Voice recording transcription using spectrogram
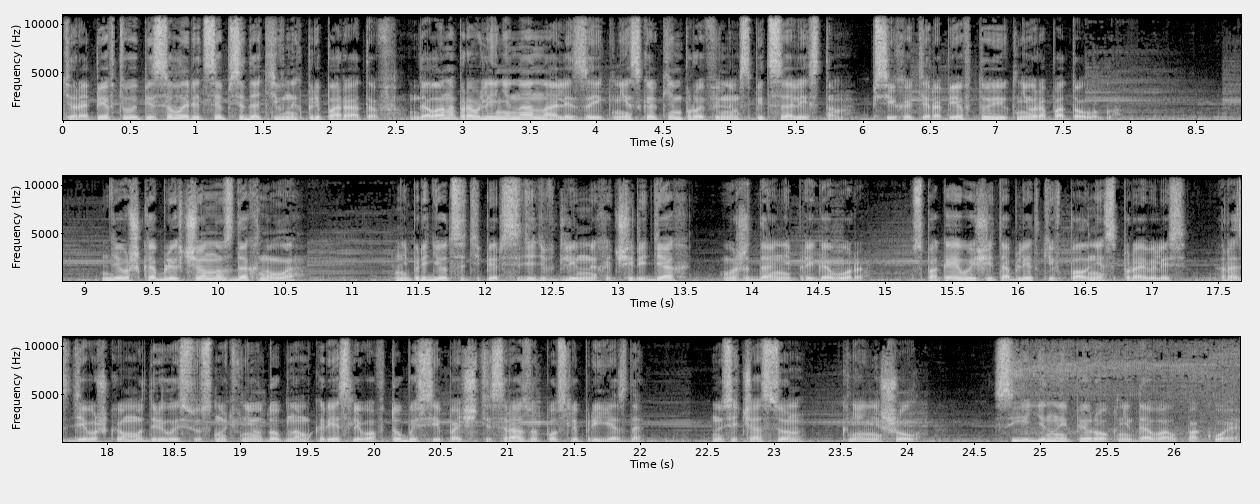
Терапевт выписала рецепт седативных препаратов, дала направление на анализы и к нескольким профильным специалистам, психотерапевту и к невропатологу. Девушка облегченно вздохнула. Не придется теперь сидеть в длинных очередях в ожидании приговора. Успокаивающие таблетки вполне справились, раз девушка умудрилась уснуть в неудобном кресле в автобусе почти сразу после приезда. Но сейчас сон к ней не шел. Съеденный пирог не давал покоя.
